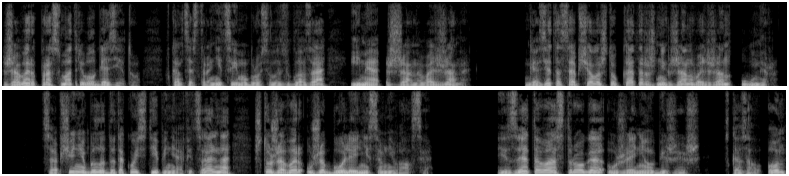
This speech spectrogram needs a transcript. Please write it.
Жавер просматривал газету. В конце страницы ему бросилось в глаза имя Жана Вальжана. Газета сообщала, что каторжник Жан Вальжан умер. Сообщение было до такой степени официально, что Жавер уже более не сомневался. Из этого острога уже не убежишь, сказал он,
